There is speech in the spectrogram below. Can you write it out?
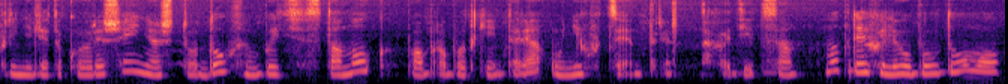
приняли такое решение, что должен быть станок по обработке янтаря у них в центре находиться. Мы приехали в облдому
